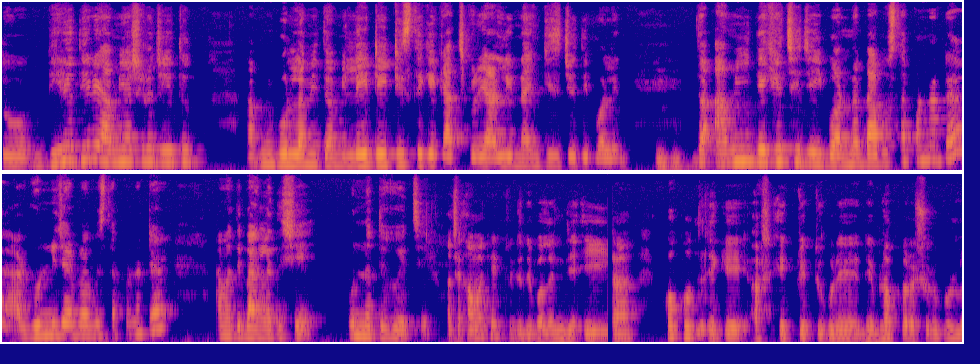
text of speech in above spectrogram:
তো ধীরে, ধীরে আমি আসলে যেহেতু আমি বললামই তো আমি লেট 80s থেকে কাজ করি, আর্লি 90s যদি বলেন। তো আমি দেখেছি যে এই বন্যা ব্যবস্থাপনাটা আর ঘূর্ণিঝড় ব্যবস্থাপনাটা আমাদের বাংলাদেশে উন্নত হয়েছে। আচ্ছা আমাকে একটু যদি বলেন যে এইটা কখন থেকে একটু, একটু করে ডেভেলপ করা শুরু করল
